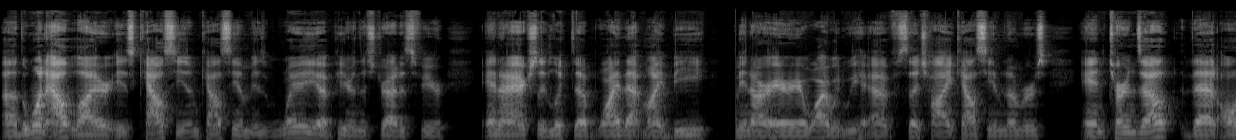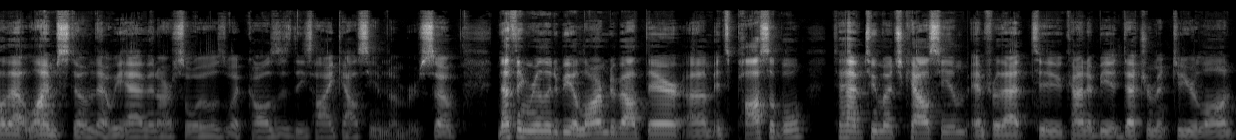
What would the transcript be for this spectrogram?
Uh, the one outlier is calcium. Calcium is way up here in the stratosphere, and I actually looked up why that might be in our area. Why would we have such high calcium numbers? And turns out that all that limestone that we have in our soil is what causes these high calcium numbers. So nothing really to be alarmed about there. Um, it's possible to have too much calcium and for that to kind of be a detriment to your lawn,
